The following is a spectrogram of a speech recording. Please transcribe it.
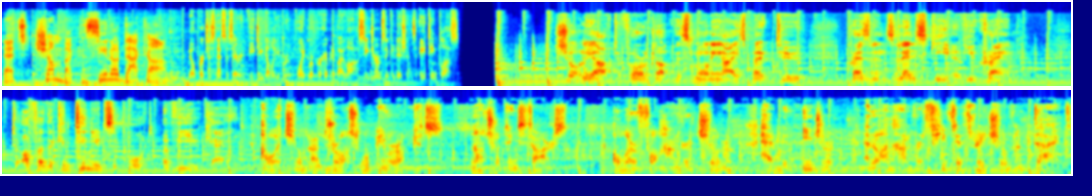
That's chumbacasino.com. No purchase necessary. VGW Group. Void were prohibited by law. See terms and conditions. 18 plus. Shortly after four o'clock this morning, I spoke to President Zelensky of Ukraine to offer the continued support of the UK. Our children draw swooping rockets, not shooting stars. Over 400 children have been injured and 153 children died.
